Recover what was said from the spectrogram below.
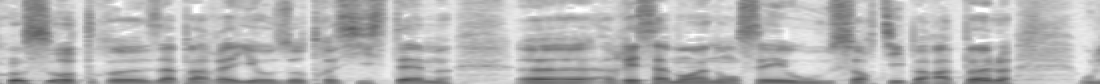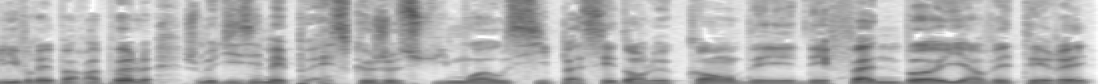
aux autres appareils et aux autres systèmes euh, récemment annoncés ou sortis par Apple ou livrés par Apple, je me disais mais est-ce que je suis moi aussi passé dans le camp des, des fanboys invétérés?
